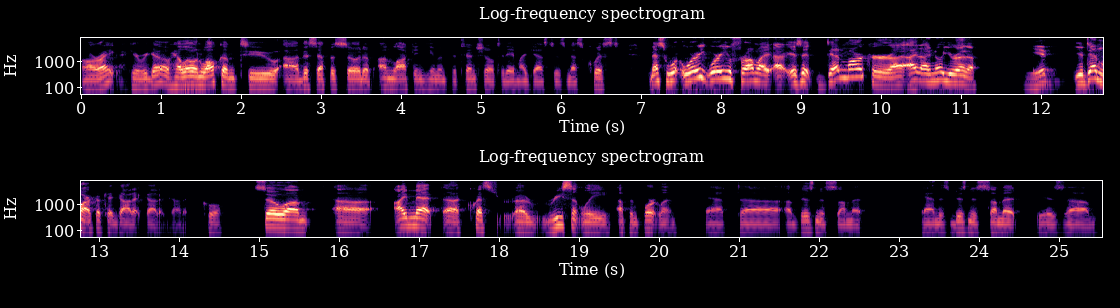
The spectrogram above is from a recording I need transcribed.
All right, here we go. Hello and welcome to uh, this episode of Unlocking Human Potential. Today, my guest is Mads Quist. Mads, where, where, where, are you from? I, uh, is it Denmark or I, I know you're in a. Yep. You're Denmark. Okay, got it, got it, got it. Cool. So um, uh, I met uh, Quist uh, recently up in Portland at uh, a business summit, and this business summit is um,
